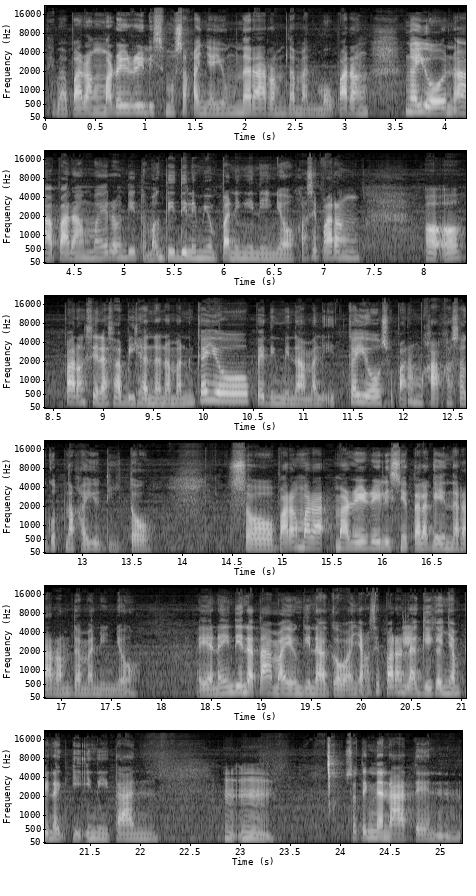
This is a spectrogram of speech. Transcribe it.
'Di ba? Parang marirelease mo sa kanya yung nararamdaman mo. Parang ngayon, ah, parang mayroon dito magdidilim yung paningin ninyo kasi parang oo, parang sinasabihan na naman kayo, pwedeng minamaliit kayo, so parang makakasagot na kayo dito. So, parang mara- marirelease niyo talaga yung nararamdaman ninyo. Ayan, na hindi na tama yung ginagawa niya kasi parang lagi kanyang pinag-iinitan. Mm So, tingnan natin.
